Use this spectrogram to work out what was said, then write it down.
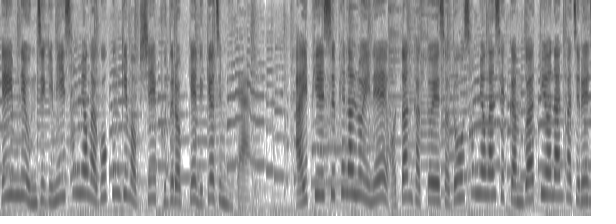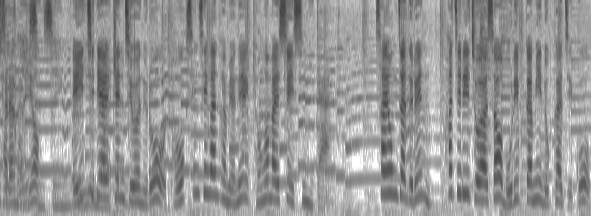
게임 내 움직임이 선명하고 끊김없이 부드럽게 느껴집니다. IPS 패널로 인해 어떤 각도에서도 선명한 색감과 뛰어난 화질을 자랑하며 HDR10 지원으로 더욱 생생한 화면을 경험할 수 있습니다. 사용자들은 화질이 좋아서 몰입감이 높아지고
